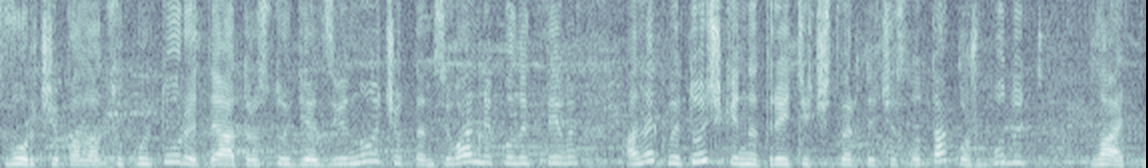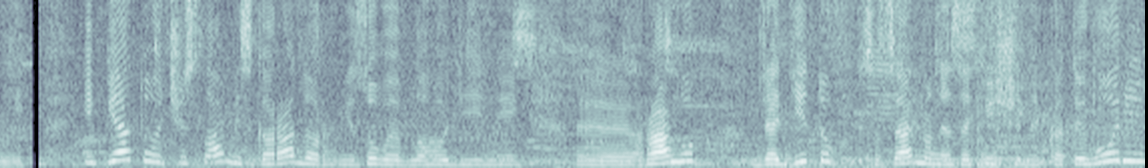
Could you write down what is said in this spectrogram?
творчі Палацу культури, театр, студія дзвіночок, танцювальні колективи. Але квиточки на 3-4 число також будуть платні. І 5 числа міська рада організовує благодійний е, ранок для діток соціально незахищених категорій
